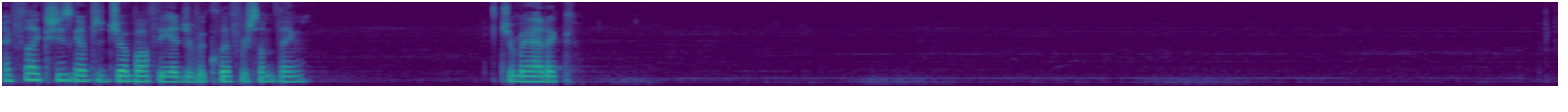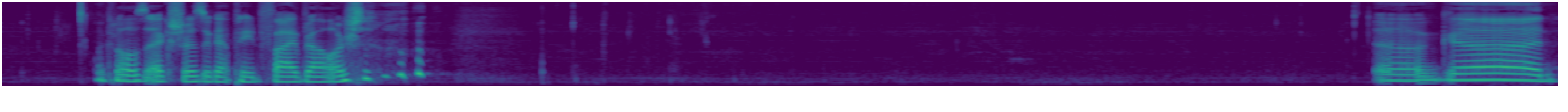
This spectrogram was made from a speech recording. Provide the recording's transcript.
I feel like she's going to have to jump off the edge of a cliff or something. Dramatic. Look at all those extras who got paid $5. oh, God.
